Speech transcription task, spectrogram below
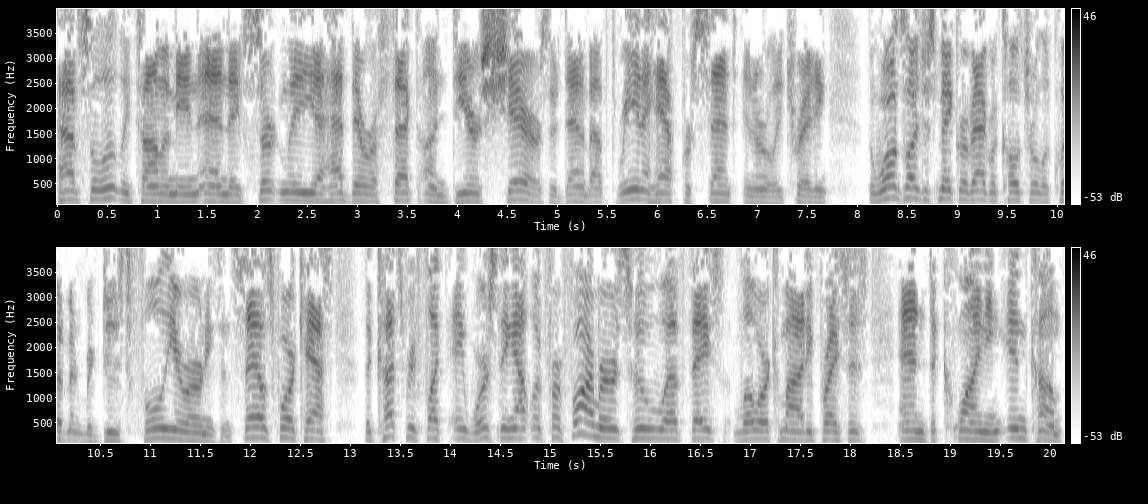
Absolutely, Tom. I mean, and they've certainly uh, had their effect on Deere's shares. They're down about 3.5% in early trading. The world's largest maker of agricultural equipment reduced full year earnings and sales forecasts. The cuts reflect a worsening outlook for farmers who uh, face lower commodity prices and declining income.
